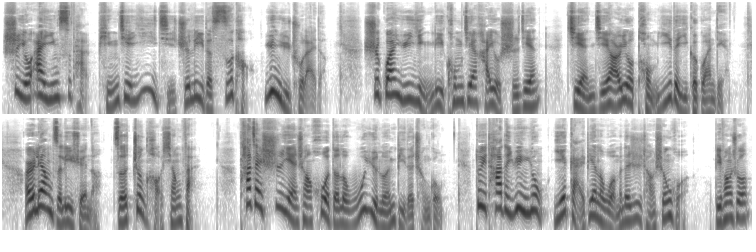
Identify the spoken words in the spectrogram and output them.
是由爱因斯坦凭借一己之力的思考孕育出来的，是关于引力、空间还有时间简洁而又统一的一个观点。而量子力学呢，则正好相反。他在试验上获得了无与伦比的成功，对它的运用也改变了我们的日常生活。比方说，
